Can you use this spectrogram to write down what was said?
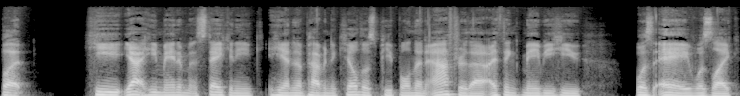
But he, yeah, he made a mistake and he, he ended up having to kill those people. And then after that, I think maybe he was A, was like,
